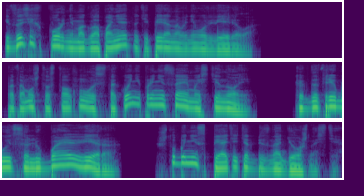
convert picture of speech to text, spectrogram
И до сих пор не могла понять, но теперь она в него верила. Потому что столкнулась с такой непроницаемой стеной, когда требуется любая вера, чтобы не спятить от безнадежности.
